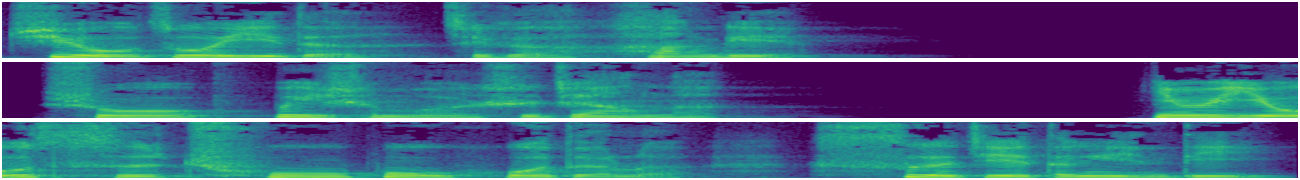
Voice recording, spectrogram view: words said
具有作意的这个行列。说为什么是这样呢？因为由此初步获得了色界等引地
